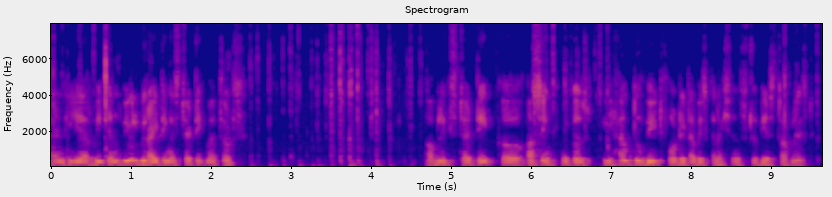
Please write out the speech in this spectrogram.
And here we can we will be writing a static methods. Public static uh, async because we have to wait for database connections to be established.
